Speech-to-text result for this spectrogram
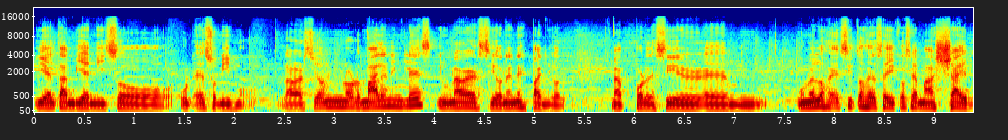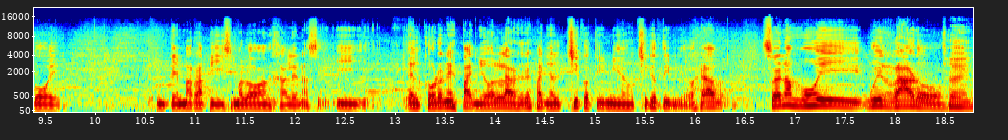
y él también hizo eso mismo, la versión normal en inglés y una versión en español. Por decir, em, uno de los éxitos de ese disco se llama Shy Boy, un tema rapidísimo a los Van Halen así. Y el coro en español, la versión en español, chico tímido, chico tímido. Era- suena muy, muy raro. Sí.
